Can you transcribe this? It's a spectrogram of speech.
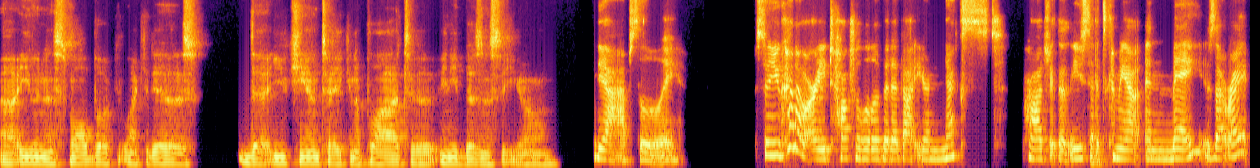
uh, even in a small book like it is, that you can take and apply to any business that you own. Yeah, absolutely. So you kind of already talked a little bit about your next project that you said it's coming out in May. Is that right?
